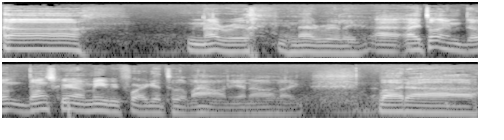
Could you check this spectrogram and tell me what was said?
Uh, not really, not really. I, I told him don't don't scream at me before I get to the mound, you know, like. But uh,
